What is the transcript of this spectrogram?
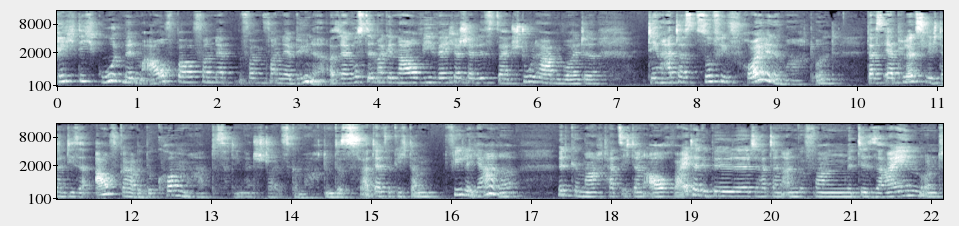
richtig gut mit dem Aufbau von der, von, von der Bühne. Also der wusste immer genau, wie welcher Cellist seinen Stuhl haben wollte. Dem hat das so viel Freude gemacht und dass er plötzlich dann diese Aufgabe bekommen hat, das hat ihn ganz stolz gemacht. Und das hat er wirklich dann viele Jahre mitgemacht, hat sich dann auch weitergebildet, hat dann angefangen mit Design und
